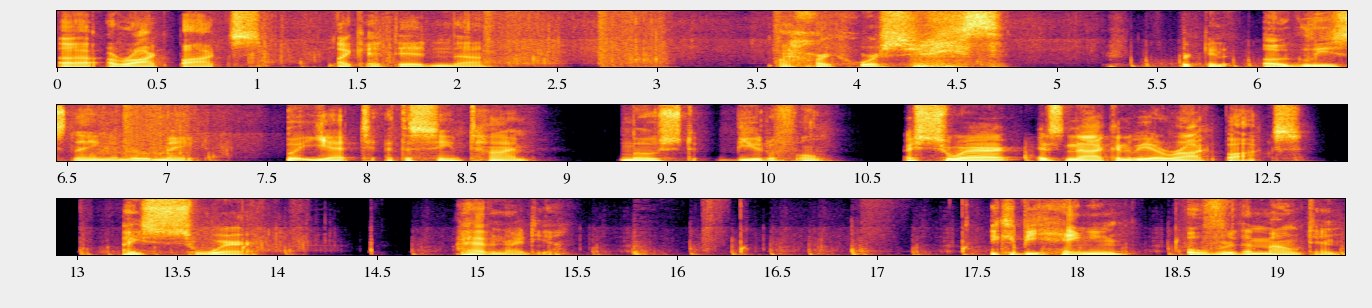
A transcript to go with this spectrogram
uh, a rock box like I did in the my hardcore series. Freaking ugliest thing I've ever made. But yet, at the same time, most beautiful. I swear it's not going to be a rock box. I swear. I have an idea. It could be hanging over the mountain.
